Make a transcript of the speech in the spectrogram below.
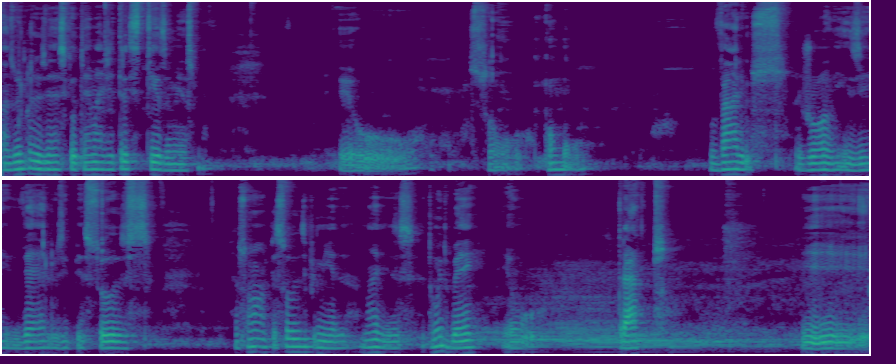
as únicas vivências que eu tenho é mais de tristeza mesmo. Eu sou como vários jovens e velhos e pessoas. Eu sou uma pessoa deprimida, mas eu estou muito bem. Eu trato e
